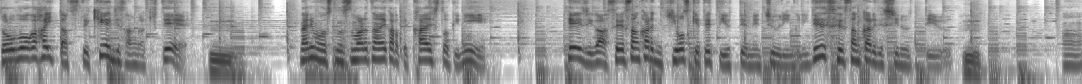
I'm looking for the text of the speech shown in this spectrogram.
泥棒が入ったっつって刑事さんが来て、うん。何も盗まれてないからって返すときに刑事が生産カリに気をつけてって言ってんねんチューリングに。で生産カリで死ぬっていう、うん。うん、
